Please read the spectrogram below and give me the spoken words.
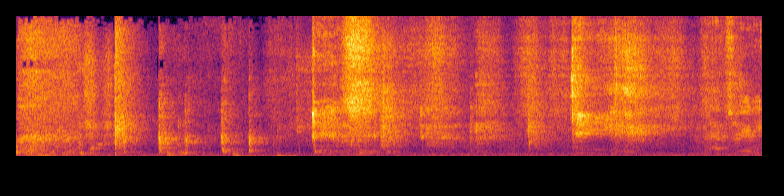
That's ready.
